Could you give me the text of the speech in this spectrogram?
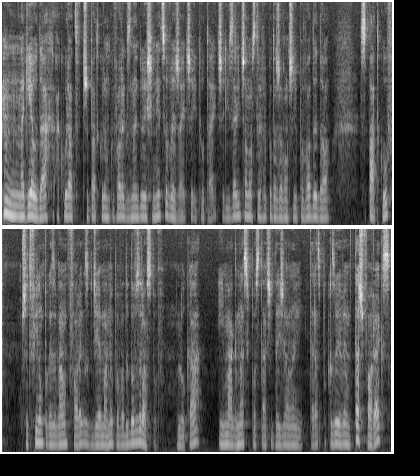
na giełdach, akurat w przypadku rynku Forex znajduje się nieco wyżej, czyli tutaj, czyli zaliczoną strefę podażową, czyli powody do spadków. Przed chwilą pokazywałem Forex, gdzie mamy powody do wzrostów. Luka i magnes w postaci tej zielonej. Teraz pokazuję Wam też Forex,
